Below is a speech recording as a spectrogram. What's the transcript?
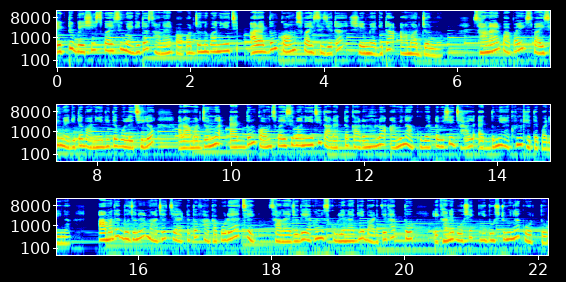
একটু বেশি স্পাইসি ম্যাগিটা সানায়ের পাপার জন্য বানিয়েছি। আর একদম কম স্পাইসি যেটা, সেই ম্যাগিটা আমার জন্য। সানায়ের পাপাই স্পাইসি ম্যাগিটা বানিয়ে দিতে বলেছিল, আর আমার জন্য একদম কম স্পাইসি বানিয়েছি, তার একটা কারণ হলো আমি না খুব একটা বেশি ঝাল একদমই এখন খেতে পারি না। আমাদের দুজনের মাঝের চেয়ারটা তো ফাঁকা পড়ে আছে সানায় যদি এখন স্কুলে না গিয়ে বাড়িতে থাকতো, এখানে বসে কি দুষ্টুমি না করতো?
